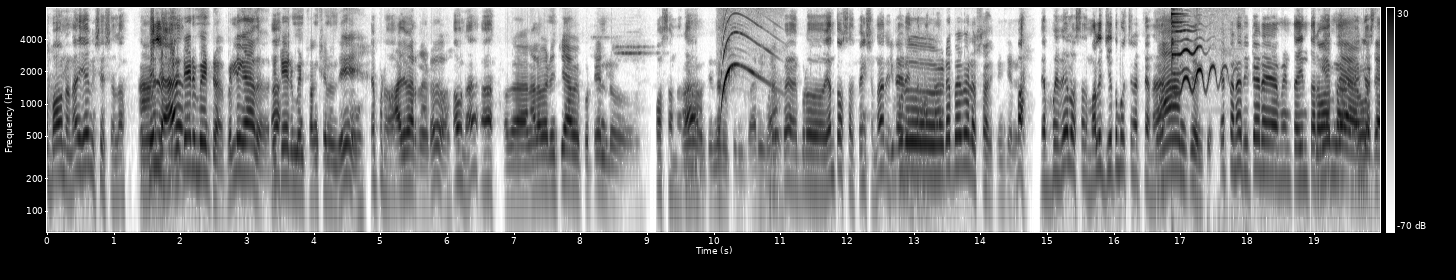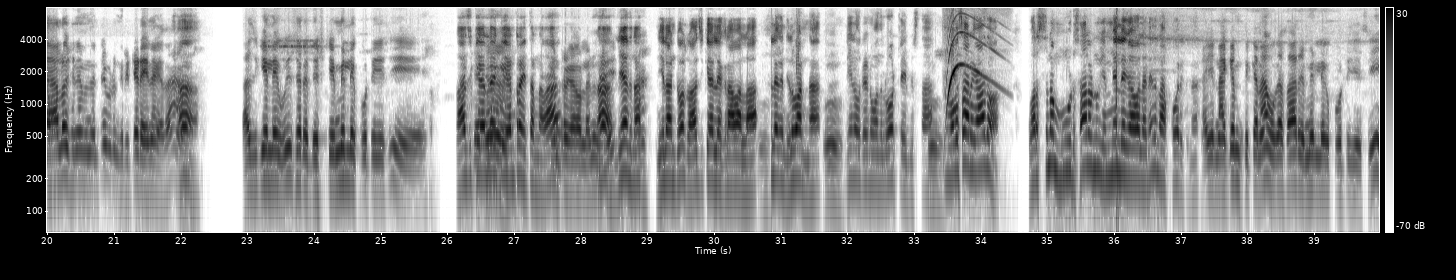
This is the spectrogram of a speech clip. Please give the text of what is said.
బాగున్నానా? ఏ విశేషాలు? పెళ్ళి? రిటైర్మెంట్ పెళ్ళి కాదు రిటైర్మెంట్ ఫంక్షన్ ఉంది. ఎప్పుడు? ఆదివారం నాడు. అవునా? ఒక నలభై నుంచి యాభై పుట్టేండ్లు. వస్తున్నారా? ఇప్పుడు- ఎంత వస్తుంది పెన్షన్ ఇప్పుడు డెబ్బై వేలు వస్తుంది బా. డెబ్బై వేలు వస్తుంది. మళ్ళీ జీతం వచ్చినట్లేనా? ఎట్లనా రిటైర్మెంట్ అయిన తర్వాత? ఆలోచన ఏమిందంటే ఇప్పుడు రిటైర్డ్ అయినా కదా. ఆ, రాజకీయాల్లో పోయి సరే జస్ట్ ఎమ్మెల్యే పోటీ చేసి రాజకీయాల్లోకి ఎంటర్ అవుతున్నావా. లేదునా నీలాంటి వాళ్ళు రాజకీయాల్లోకి రావాలా? నిలవన్నా. నేను రెండు వందల ఓట్లు వేపిస్తా. ఒకసారి కాదు వరుసన మూడు సార్లు నువ్వు ఎమ్మెల్యే కావాలనేది నా కోరిక అయ్యి నాకేం తిక్కనా? ఒకసారి ఎమ్మెల్యేగా పోటీ చేసి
